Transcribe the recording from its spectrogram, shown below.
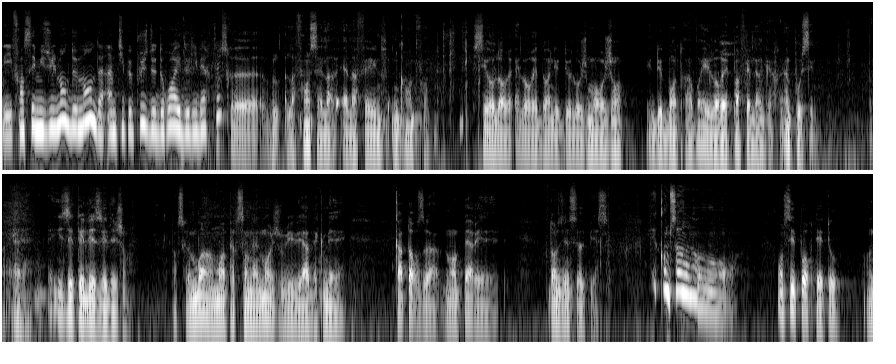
les Français musulmans demandent un petit peu plus de droits et de liberté. Parce que la France, elle a, elle a fait une, une grande faute. Si elle aurait, elle aurait donné deux logements aux gens et du bon travail, elle n'aurait pas fait la guerre. Impossible. Euh, Ils étaient lésés, les gens. Parce que moi, moi personnellement, je vivais avec mes 14, euh, mon père est dans une seule pièce. Et comme ça, on, on supportait tout. On,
